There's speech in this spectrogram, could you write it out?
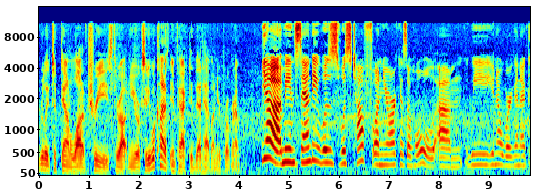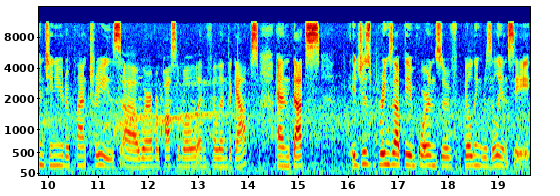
really took down a lot of trees throughout New York City. What kind of impact did that have on your program? Yeah, I mean, Sandy was was tough on New York as a whole. Um, we, you know, we're gonna continue to plant trees uh, wherever possible and fill in the gaps, and that's it just brings up the importance of building resiliency.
